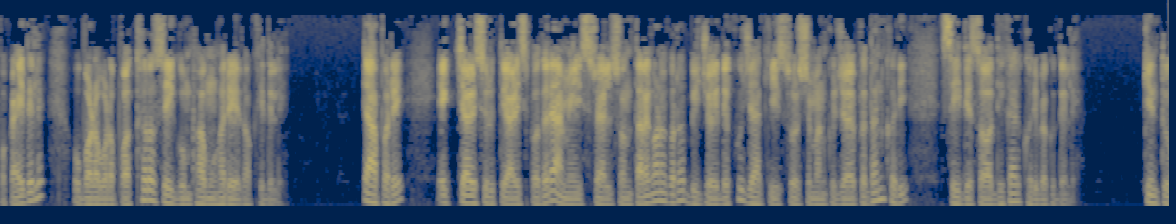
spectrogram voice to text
ପକାଇଦେଲେ ଓ ବଡ଼ ବଡ଼ ପଥର ସେହି ଗୁମ୍ଫା ମୁହଁରେ ରଖିଦେଲେ। ଏହାପରେ ଏକଚାଳିଶରୁ ତେୟାଳିଶ ପଦରେ ଆମେ ଇସ୍ରାଏଲ୍ ସନ୍ତାନଗଣଙ୍କର ବିଜୟ ଦେଖୁ ଯାହାକି ଈଶ୍ୱର ସେମାନଙ୍କୁ ଜୟ ପ୍ରଦାନ କରି ସେହି ଦେଶ ଅଧିକାର କରିବାକୁ ଦେଲେ। କିନ୍ତୁ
